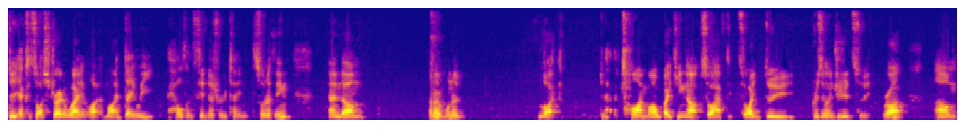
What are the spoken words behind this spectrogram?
do exercise straight away, like my daily health and fitness routine sort of thing. And um, I don't want to like time my waking up, so I have to so I do Brazilian Jiu Jitsu, right? Um,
